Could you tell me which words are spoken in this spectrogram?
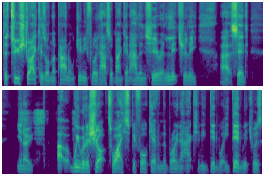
the two strikers on the panel, Jimmy Floyd Hasselbaink and Alan Shearer, literally uh, said, you know, uh, we would have shot twice before Kevin De Bruyne actually did what he did, which was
